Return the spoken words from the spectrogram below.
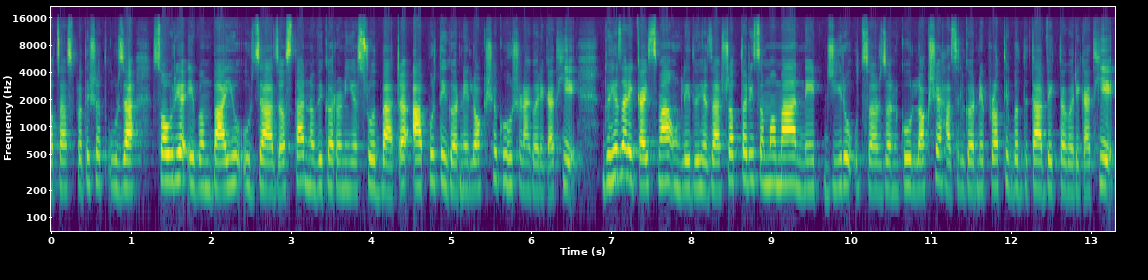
पचास प्रतिशत ऊर्जा सौर्य एवं वायु ऊर्जा जस्ता जस्ता नवीकरणीय स्रोतबाट आपूर्ति गर्ने लक्ष्य घोषणा गरेका थिए। दुई हजार एक्काइसमा उनले दुई हजार सत्तरीसम्ममा नेट जिरो उत्सर्जनको लक्ष्य हासिल गर्ने प्रतिबद्धता व्यक्त गरेका थिए।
